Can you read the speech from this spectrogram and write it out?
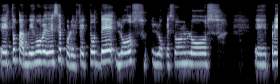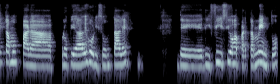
Esto también obedece por el efecto de los, lo que son los eh, préstamos para propiedades horizontales de edificios, apartamentos,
